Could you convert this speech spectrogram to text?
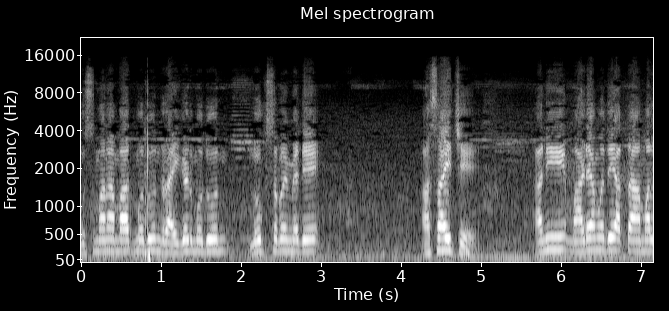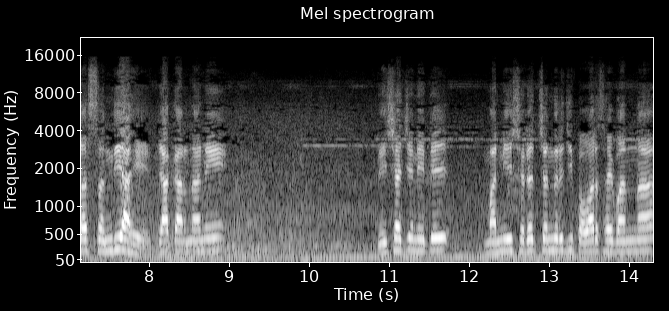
उस्मानाबादमधून रायगडमधून लोकसभेमध्ये असायचे. आणि माड्यामध्ये आता आम्हाला संधी आहे. त्या कारणाने देशाचे नेते माननीय शरदचंद्रजी पवार साहेबांना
